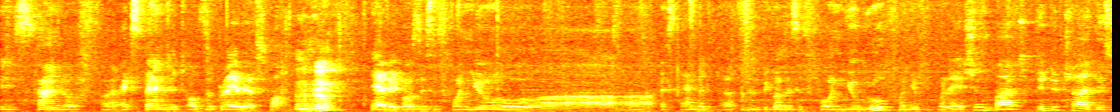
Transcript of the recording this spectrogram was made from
is kind of uh, expanded of the previous one. Mm-hmm. Yeah, because this is for new uh, uh, extended, uh, because this is for new group, for new population. But did you try this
